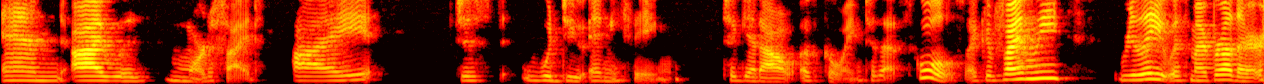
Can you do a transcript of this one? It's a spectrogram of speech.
and I was mortified. I just would do anything to get out of going to that school. So I could finally relate with my brother.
